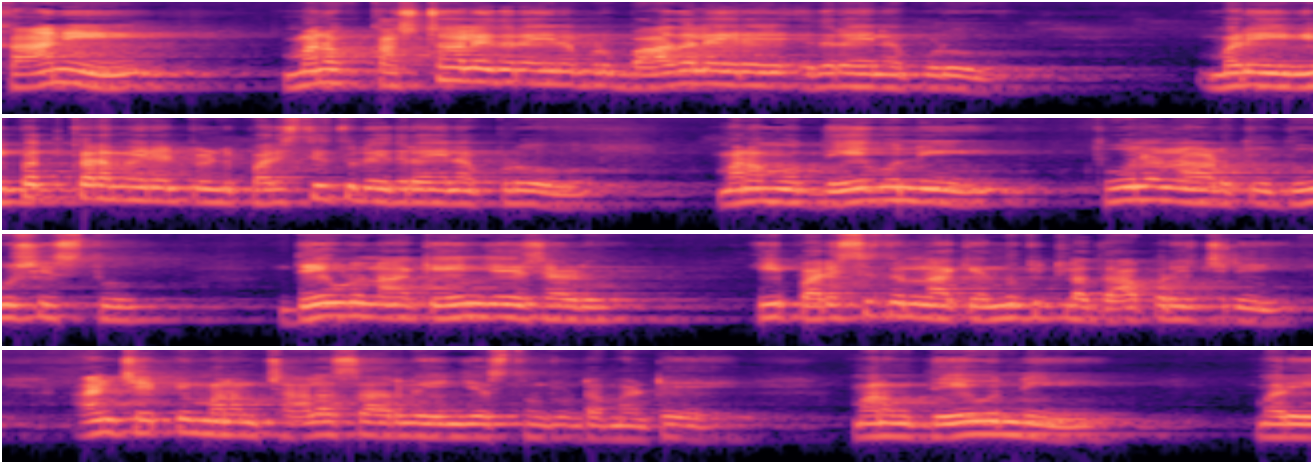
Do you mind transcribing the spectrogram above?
కానీ మనకు కష్టాలు ఎదురైనప్పుడు బాధలు ఎదురైనప్పుడు మరి విపత్కరమైనటువంటి పరిస్థితులు ఎదురైనప్పుడు మనము దేవుని తూలనాడుతూ దూషిస్తూ దేవుడు నాకేం చేశాడు? ఈ పరిస్థితులు నాకు ఎందుకు ఇట్లా దాపరించినాయి అని చెప్పి మనం చాలాసార్లు ఏం చేస్తుంటుంటామంటే మనం దేవుణ్ణి మరి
